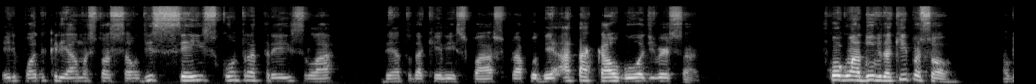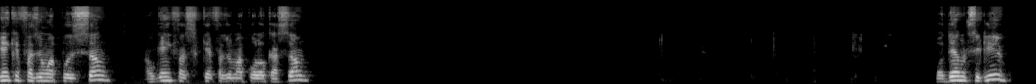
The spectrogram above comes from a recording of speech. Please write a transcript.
ele pode criar uma situação de seis contra três lá dentro daquele espaço para poder atacar o gol adversário. Ficou alguma dúvida aqui, pessoal? Alguém quer fazer uma posição? Alguém quer fazer uma colocação? Podemos seguir?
